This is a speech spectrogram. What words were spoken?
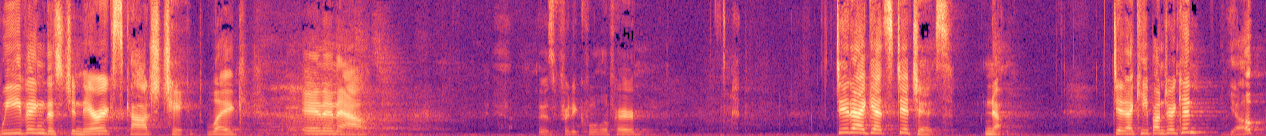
weaving this generic scotch tape, like in and out. It was pretty cool of her. Did I get stitches? No. Did I keep on drinking? Yup.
